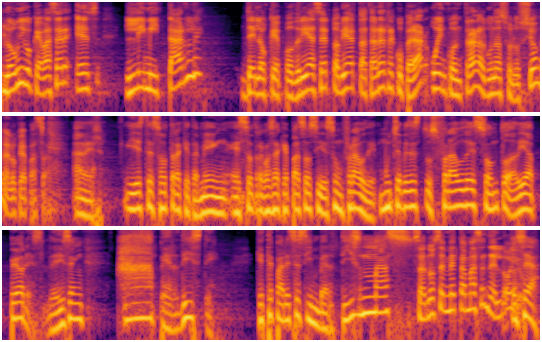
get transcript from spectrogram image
lo único que va a hacer es limitarle de lo que podría ser todavía tratar de recuperar o encontrar alguna solución a lo que ha pasado. A ver, y esta es otra que también es otra cosa que pasó si es un fraude. Muchas veces estos fraudes son todavía peores. Le dicen, ah, perdiste. ¿Qué te parece si invertís más? O sea, no se meta más en el hoyo. O sea,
